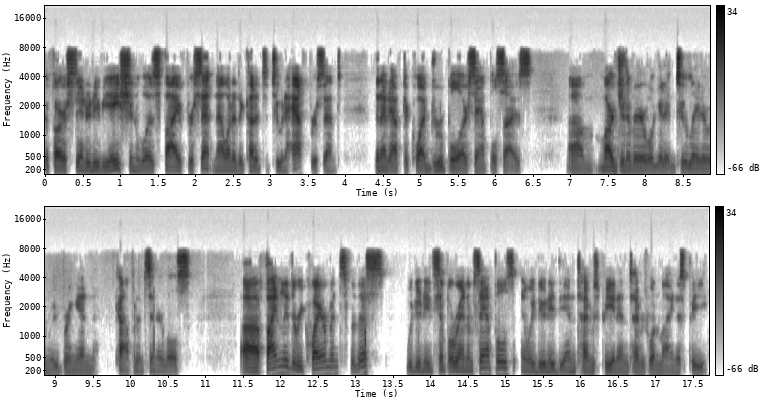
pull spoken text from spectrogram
if our standard deviation was five percent, and I wanted to cut it to two and a half percent, then I'd have to quadruple our sample size. Um, margin of error we'll get into later when we bring in confidence intervals. Uh, finally, the requirements for this. We do need simple random samples, and we do need the n times p and n times 1 minus p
